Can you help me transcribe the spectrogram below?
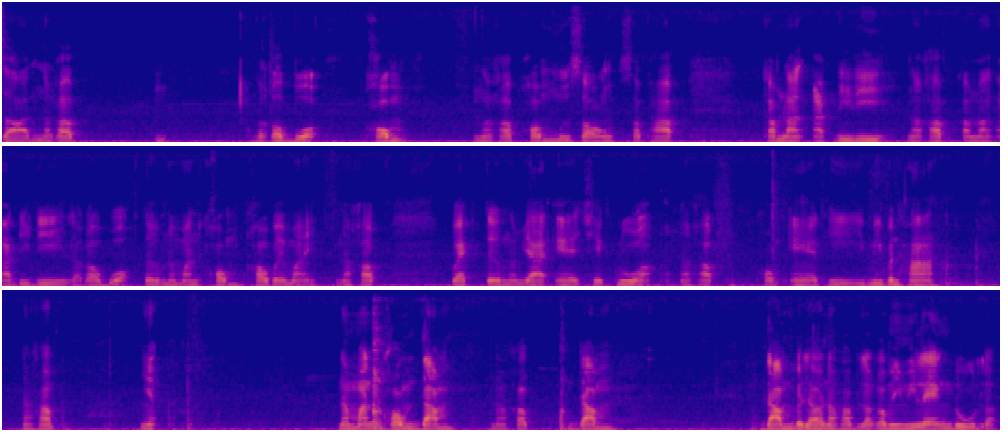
สารนะครับ แล้วก็บวกคอมนะครับ คอมมือสองสภาพกำลังอัดดีๆนะครับกำลังอัดดีๆ แล้วก็บวกเติมน้ำมันคอมเข้าไปใหม่นะครับ แว็กเติมน้ำยาแอร์เช็ครั่วนะครับคอมแอร์ที่มีปัญหานะครับเนี่ยน้ำมันคอมดำนะครับดำดำไปแล้วนะครับ แล้วก็ไม่มีแรงดูดแล้ว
